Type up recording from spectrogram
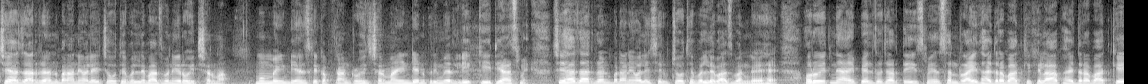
6000 रन बनाने वाले चौथे बल्लेबाज बने रोहित शर्मा। मुंबई इंडियंस के कप्तान Rohit Sharma Indian premier league के इतिहास में 6000 रन बनाने वाले सिर्फ़ चौथे बल्लेबाज बन गए हैं। और रोहित ने आईपीएल 2023 में सनराइज हैदराबाद के खिलाफ हैदराबाद के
